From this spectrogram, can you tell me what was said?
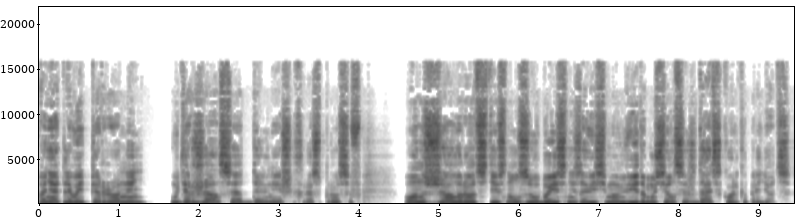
Понятливый Перронень удержался от дальнейших расспросов. Он сжал рот, стиснул зубы и с независимым видом уселся ждать, сколько придется.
